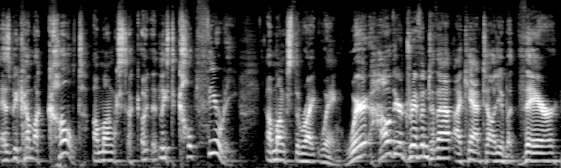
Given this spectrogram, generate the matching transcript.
has become a cult amongst, at least cult theory amongst the right wing. Where, how they're driven to that, I can't tell you, but there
